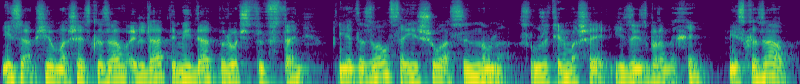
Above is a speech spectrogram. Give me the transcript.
И сообщил Маше, сказав, Эльдат и Мейдат пророчествуют в стане. И отозвался Иешуа, сын Нуна, служитель Маше, из избранных им. И сказал,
